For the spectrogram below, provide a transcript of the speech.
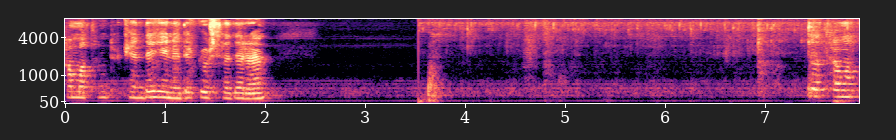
tomatını tökəndə yenə də göstərərəm. Bu da tamam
